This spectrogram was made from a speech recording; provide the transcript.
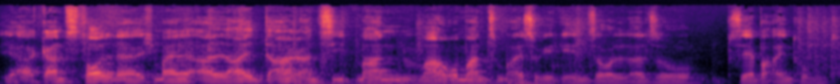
Ja, ganz toll. Ne? Ich meine, allein daran sieht man, warum man zum Eishockey gehen soll. Also sehr beeindruckend.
